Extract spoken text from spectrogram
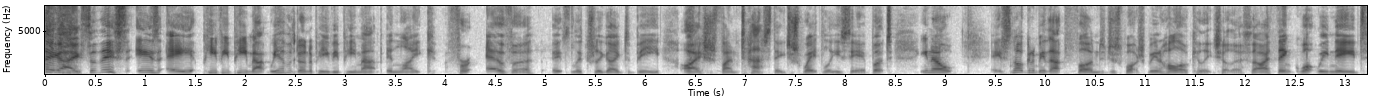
Hey guys, so this is a PvP map. We haven't done a PvP map in like forever. It's literally going to be, oh, it's just fantastic. Just wait till you see it. But, you know, it's not going to be that fun to just watch me and Hollow kill each other. So I think what we need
